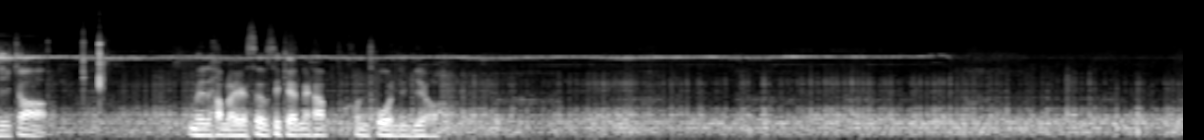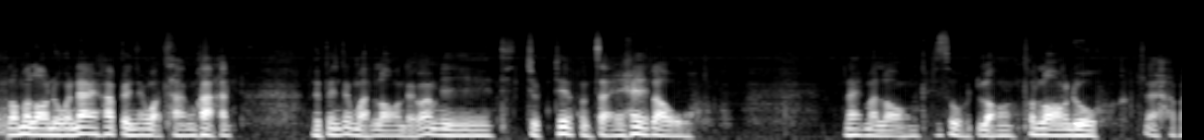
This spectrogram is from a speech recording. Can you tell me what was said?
นนี้ก็ไม่ได้ทำอะไรกับเซิร์ฟสเก็ตนะครับ คอนโทรลอย่างเดียว เรามาลองดูกันได้ครับ เป็นจังหวัดทางผ่าน หรือเป็นจังหวัดลองแต่ว่ามีจุดที่สนใจให้เราได้มาลองพิสูจน์ลองทดลองดูนะครับ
